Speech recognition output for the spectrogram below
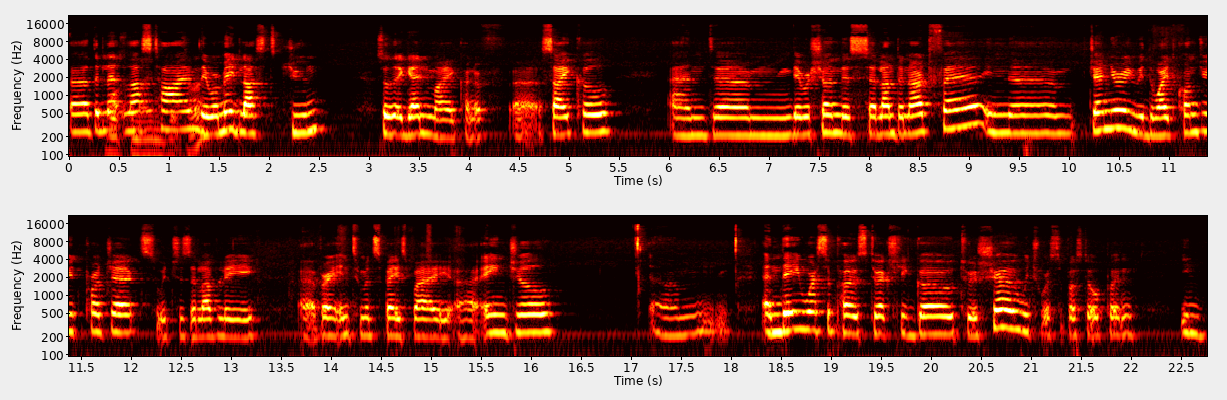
uh, the the last name of it, time? They were made last june. So again my kind of uh, cycle and um, they were shown this uh, London Art Fair in um, January with the White Conduit Projects, which is a lovely, uh, very intimate space by uh, Angel. Um, and they were supposed to actually go to a show which was supposed to open in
